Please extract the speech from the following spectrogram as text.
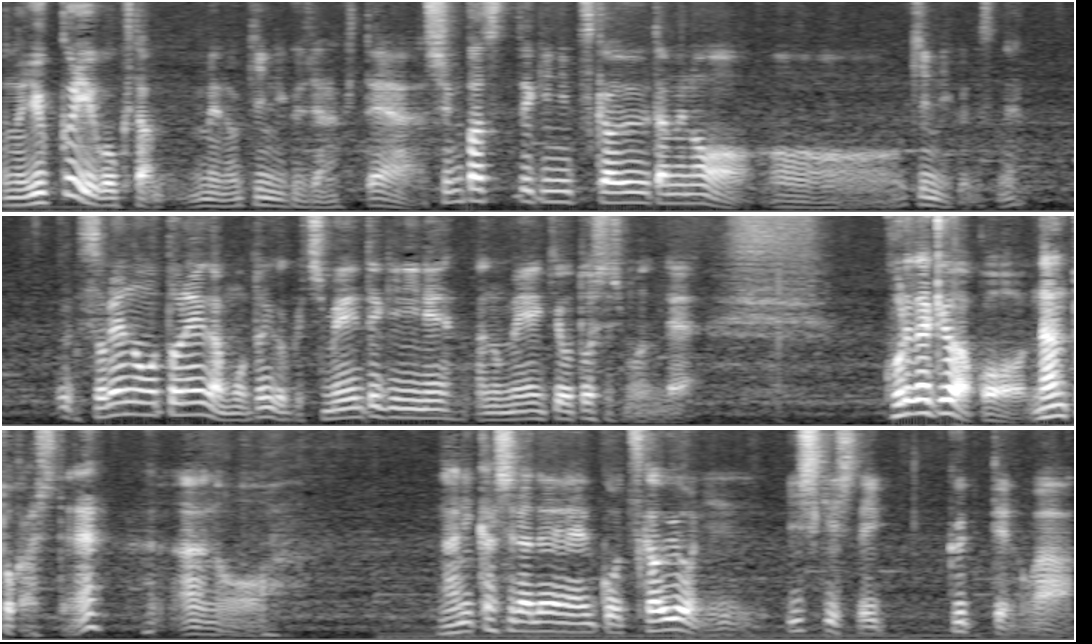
あのゆっくり動くための筋肉じゃなくて瞬発的に使うための筋肉ですね。それの衰えがもうとにかく致命的にねあの免疫を落としてしまうんでこれだけはこう何とかしてねあの何かしらでこう使うように意識していくっていうのが、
